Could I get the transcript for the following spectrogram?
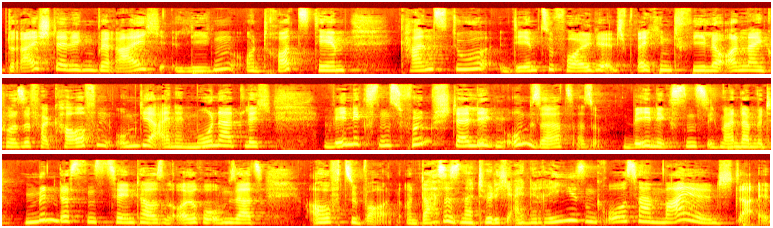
dreistelligen Bereich liegen und trotzdem kannst du demzufolge entsprechend viele Online-Kurse verkaufen, um dir einen monatlich wenigstens fünfstelligen Umsatz, also wenigstens, ich meine damit mindestens 10.000 Euro Umsatz aufzubauen. Und das ist natürlich ein riesengroßer Meilenstein.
